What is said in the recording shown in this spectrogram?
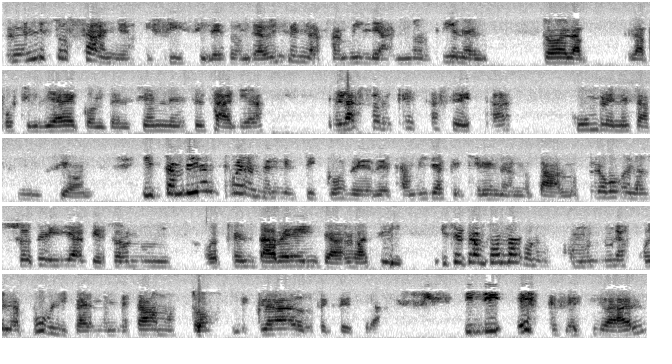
Pero en esos años difíciles, donde a las familias no tienen toda la, posibilidad de contención necesaria, las orquestas estas cumplen esa función. Y también pueden venir chicos de, familias que quieren anotarlo, pero bueno, yo te diría que son un 80-20, algo así. Y se transforma como en una escuela pública en donde estábamos todos mezclados, etcétera. Y este festival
